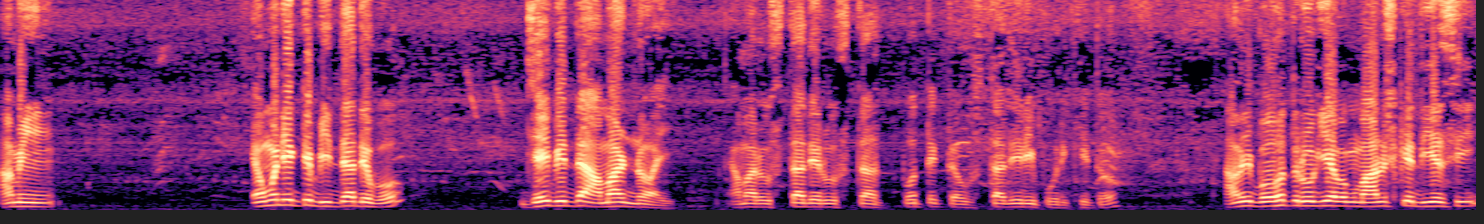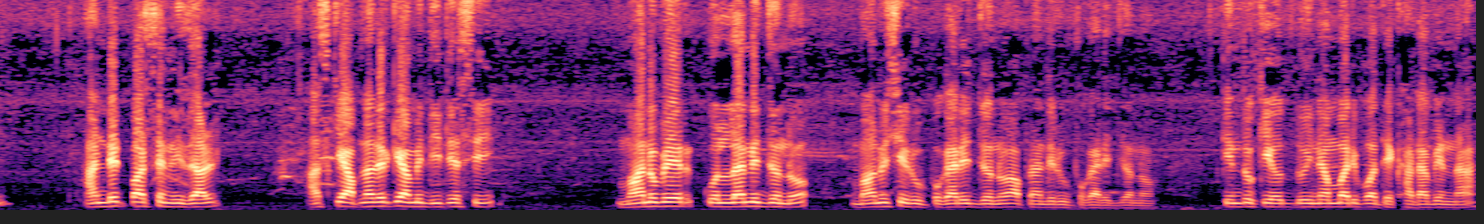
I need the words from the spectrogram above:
আমি এমনই একটি বিদ্যা দেব, যেই বিদ্যা আমার নয়, আমার উস্তাদের উস্তাদ, প্রত্যেকটা উস্তাদেরই পরীক্ষিত। আমি বহুত রোগী এবং মানুষকে দিয়েছি, হান্ড্রেড পারসেন্ট রেজাল্ট। আজকে আপনাদেরকে আমি দিতেছি মানবের কল্যাণের জন্য, মানুষের উপকারের জন্য, আপনাদের উপকারের জন্য। কিন্তু কেউ দুই নাম্বারই পথে খাটাবেন না।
